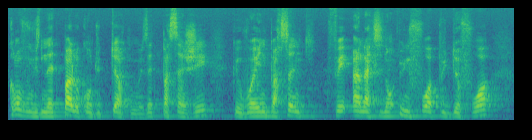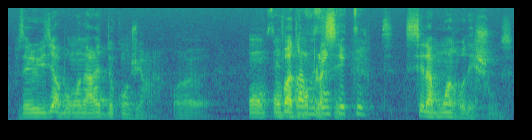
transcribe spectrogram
quand vous n'êtes pas le conducteur, que vous êtes passager, que vous voyez une personne qui fait un accident une fois, puis deux fois, vous allez lui dire, bon, on arrête de conduire. Euh, on, va te remplacer. C'est la moindre des choses.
